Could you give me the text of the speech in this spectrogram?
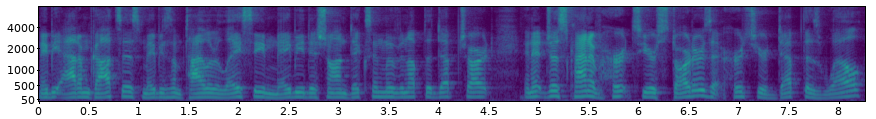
maybe Adam Gotsis, maybe some Tyler Lacy, maybe De'Shaan Dixon moving up the depth chart. And it just kind of hurts your starters. It hurts your depth as well.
